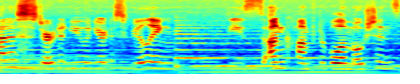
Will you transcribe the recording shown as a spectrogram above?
kind of stirred in you and you're just feeling these uncomfortable emotions,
